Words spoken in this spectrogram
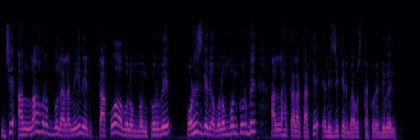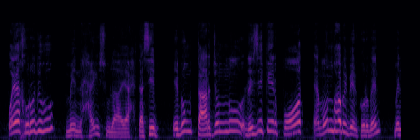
যে আল্লাহ রব্বুল আলমিনের তাকোয়া অবলম্বন করবে, পরহেজগারি অবলম্বন করবে, আল্লাহ তালা তাকে রিজিকের ব্যবস্থা করে দিবেন। মিন হাইসুলাহতাসিব এবং তার জন্য রিজিকের পথ এমনভাবে বের করবেন, মিন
